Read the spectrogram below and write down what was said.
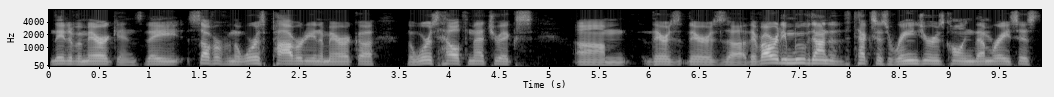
Native Americans. They suffer from the worst poverty in America, the worst health metrics. Um, there's there's uh, they've already moved on to the Texas Rangers, calling them racist.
